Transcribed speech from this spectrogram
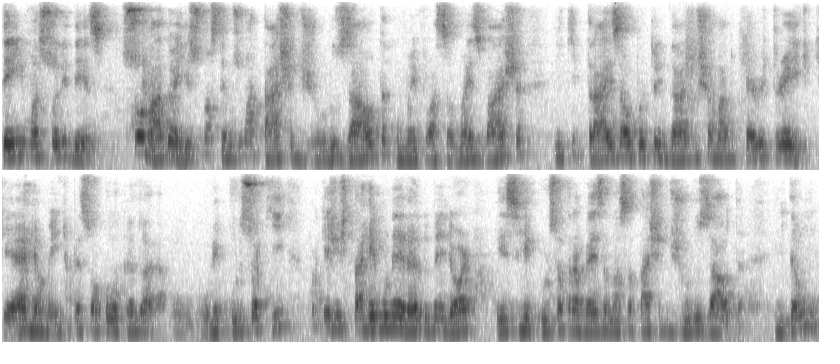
tem uma solidez. Somado a isso, nós temos uma taxa de juros alta, com uma inflação mais baixa e que traz a oportunidade do chamado carry trade, que é realmente o pessoal colocando a, o, o, recurso aqui, porque a gente está remunerando melhor esse recurso através da nossa taxa de juros alta. Então,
